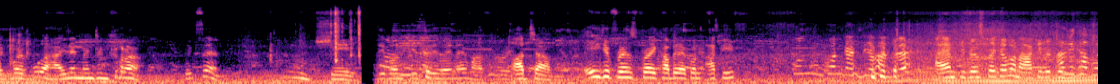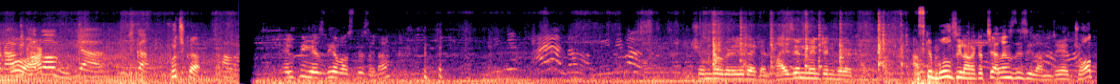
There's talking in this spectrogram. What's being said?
একবার পুরো হাইজেন মেনটেন করা। দেখছেন? জীবন কিছুই হয় নাই মাত্র আচ্ছা এই যে ফ্রেঞ্চ ফ্রাই খাবে এখন আকিব? কোন কোন গাছ দিয়ে ভাজবে আয়ান কি ফ্রেঞ্চ ফ্রাই খাব না আকিবের আমি খাব না আমি খাব ফুচকা। ফুচকা? হ্যাঁ। এলপি গ্যাস দিয়ে বাঁচতেছে না? সুন্দর করে দেখেন হাইজেন মেনটেন করে খায়। আজকে বলছিলাম একটা চ্যালেঞ্জ দিছিলাম যে যত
